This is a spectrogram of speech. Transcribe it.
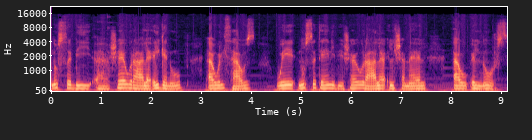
نص بيشاور على الجنوب أو ال south ونص تاني بيشاور على الشمال أو ال north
